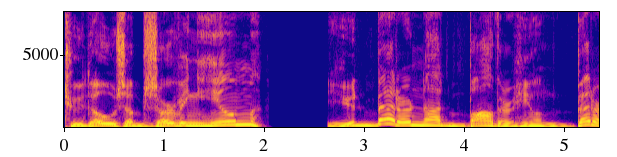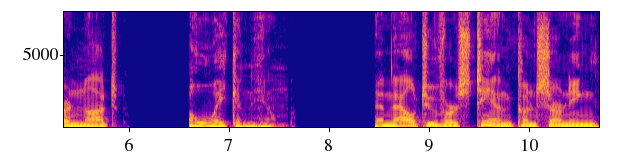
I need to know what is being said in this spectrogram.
to those observing him you'd better not bother him, better not awaken him. And now to verse 10 concerning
